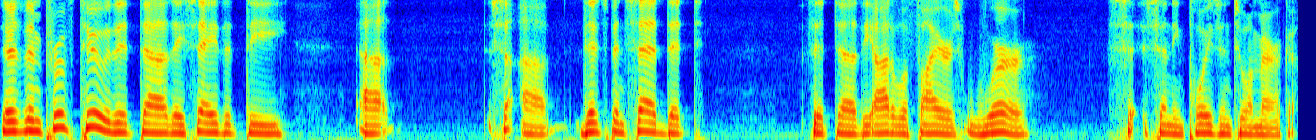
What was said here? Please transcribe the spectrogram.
there's been proof too that uh, they say that the uh, uh, that it's been said that that uh, the Ottawa fires were s- sending poison to America.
